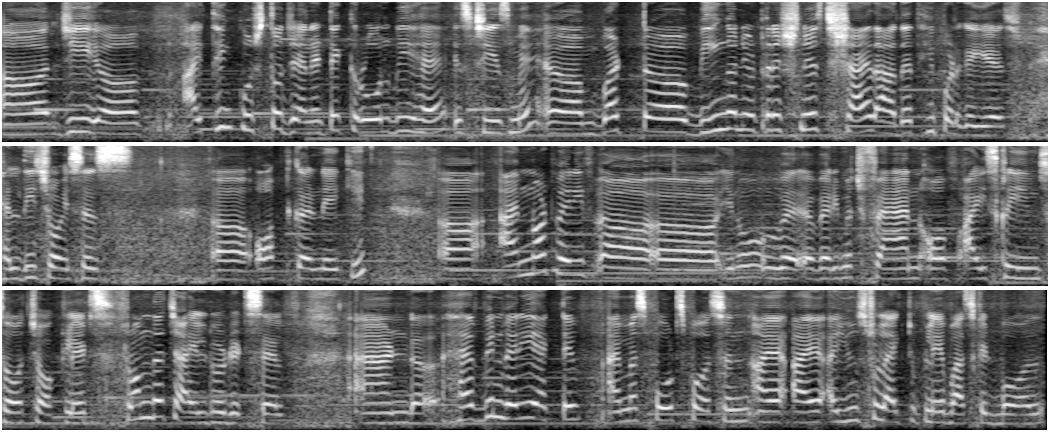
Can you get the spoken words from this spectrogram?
जी आई uh, थिंक कुछ तो जेनेटिक रोल भी है इस चीज़ में बट बीइंग अ न्यूट्रिशनिस्ट शायद आदत ही पड़ गई है हेल्दी चॉइसेस ऑप्ट करने की। आई एम नॉट वेरी यू नो वेरी मच फैन ऑफ आइस क्रीम्स और चॉकलेट्स फ्रॉम द चाइल्डहुड इट सेल्फ and uh, have been very active. I'm a sports person. I, I, I used to like to play basketball.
